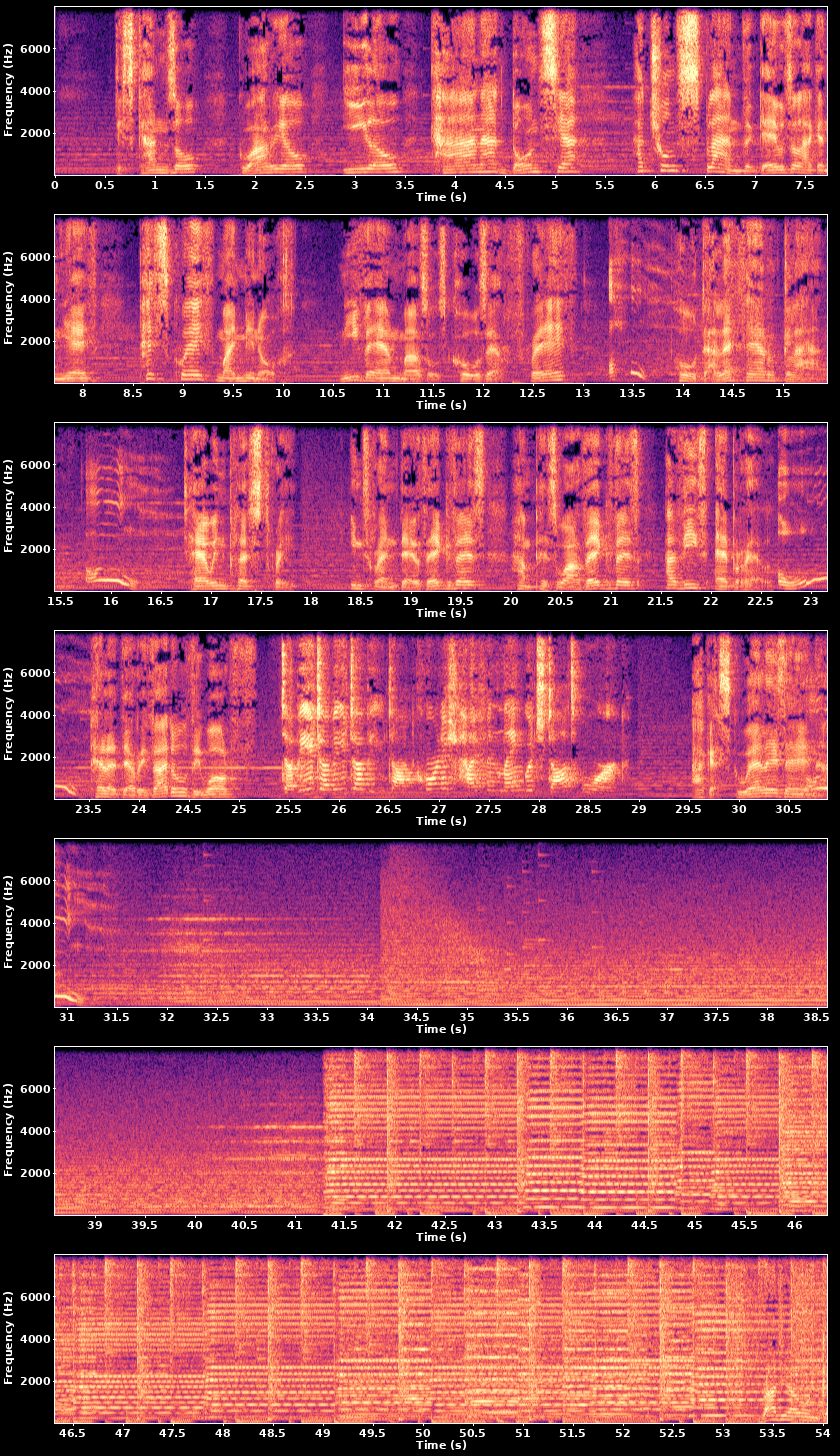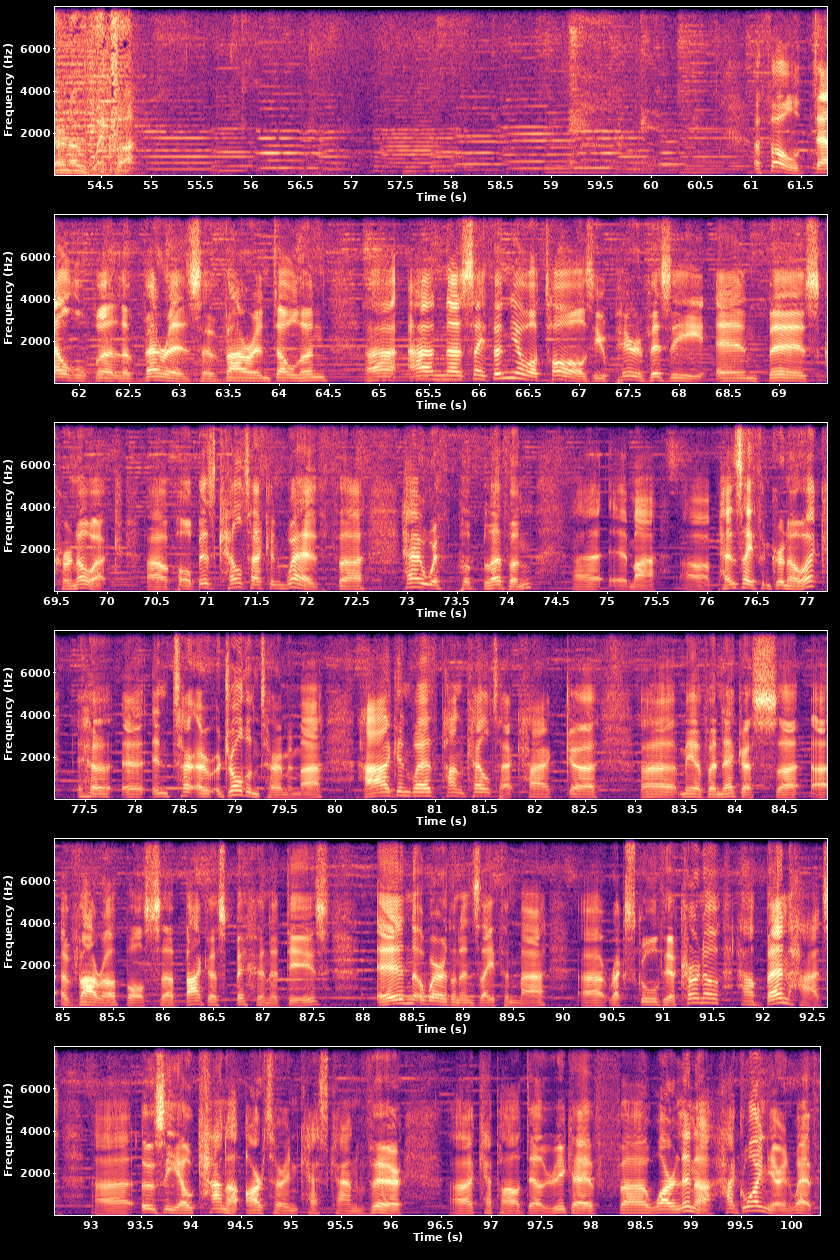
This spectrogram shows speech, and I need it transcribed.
Discanso, gwario, ilo, cana, donsia, ha chwn splan dy gewsel ag yn ieth, pesgweith mae minoch, ni fern mazos cos er ffredd, Oh! po dalether glan. Cerwyn Plestri, un tren deuddegfes, ham peswaddegfes a ddys ebrel. O! Peladerifado ddiworth. www.cornish-language.org Ag esgweles ena. Oh. Radio and Gurno Wegva. Athol delva leveres a varan dolan, uh, and uh, Zathunio o tors yw pyr visi in biz Cernoac, uh, po biz Celtic and weth, uh, her with poblevan, uh, ma uh, pensaith yn Cernoac, uh, uh, in ter uh, drodan term ma, hag yn wedd pan Celtic, hag uh, uh, mi a venegas uh, uh, vara, bos uh, bagus bichan a dis, in a werdan yn ma, uh, reg school ha ben had, uh, uzi o arter in Kescan vir, uh, kepa del rigev uh, warlina, ha gwainir in web.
